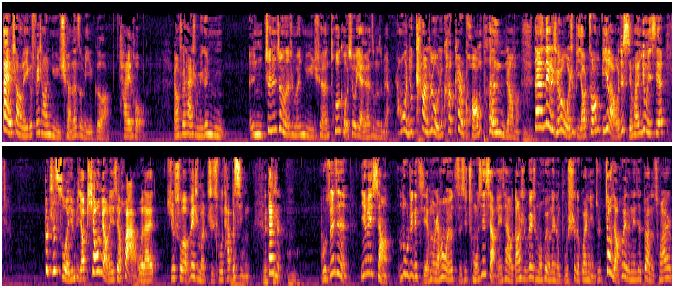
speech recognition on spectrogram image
带上了一个非常女权的这么一个 title，然后说她什么一个女。嗯，真正的什么女权脱口秀演员怎么怎么样？然后我就看了之后，我就开开始狂喷，你知道吗？但是那个时候我是比较装逼了，我就喜欢用一些不知所云、比较缥缈的一些话，我来就说为什么指出他不行。但是，我最近因为想录这个节目，然后我又仔细重新想了一下，我当时为什么会有那种不适的观点，就是赵小慧的那些段子从来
